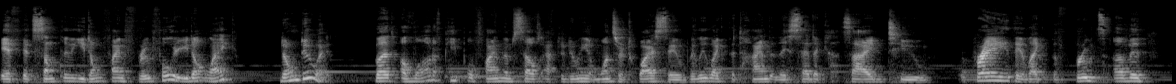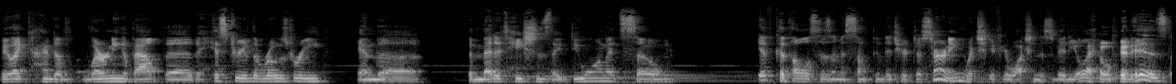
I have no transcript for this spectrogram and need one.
If it's something that you don't find fruitful or you don't like, don't do it. But a lot of people find themselves after doing it once or twice, they really like the time that they set aside to pray. They like the fruits of it. They like kind of learning about the the history of the rosary and the the meditations they do on it. So, if Catholicism is something that you're discerning, which if you're watching this video, I hope it is,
